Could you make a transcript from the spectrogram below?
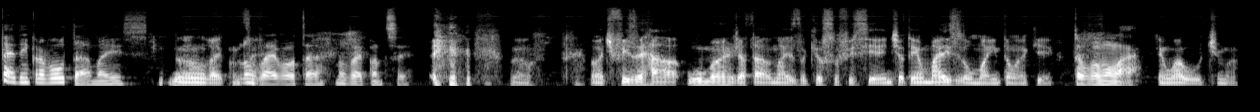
pedem pra voltar, mas Não, não vai acontecer. não vai voltar, não vai acontecer. Não. Ó, te fiz errar uma, já tá mais do que o suficiente. Eu tenho mais uma então aqui. Então vamos lá. Tem uma última.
